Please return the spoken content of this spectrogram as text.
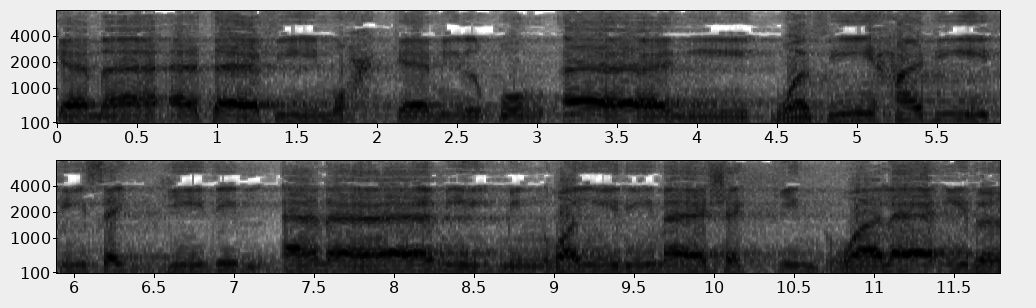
كما أتى في محكم القرآن وفي حديث سيد الأنام من غير ما شك ولا إبهام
